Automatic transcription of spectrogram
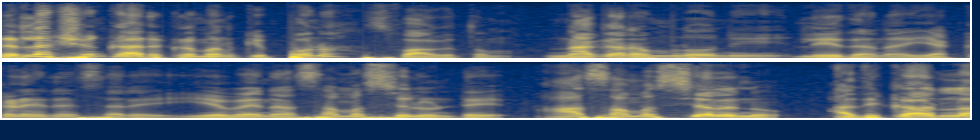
నిర్లక్ష్యం కార్యక్రమానికి పునః స్వాగతం. నగరంలోని లేదైనా ఎక్కడైనా సరే ఏవైనా సమస్యలుంటే ఆ సమస్యలను అధికారుల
